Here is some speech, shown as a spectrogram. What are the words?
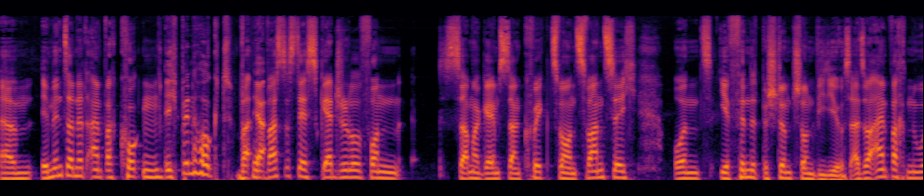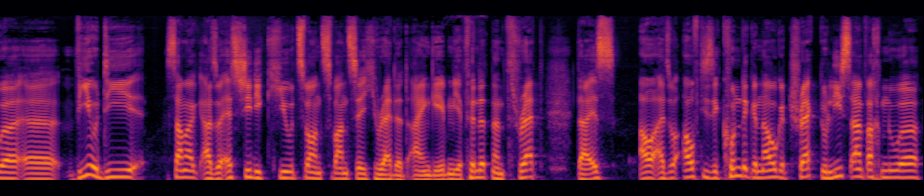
ähm, im Internet einfach gucken, Ich bin hooked. wa ja. was ist der Schedule von Summer Games Done Quick 22 und ihr findet bestimmt schon Videos. Also einfach nur äh, VOD Summer, also SGDQ 22 Reddit eingeben. Ihr findet einen Thread, da ist also auf die Sekunde genau getrackt. Du liest einfach nur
